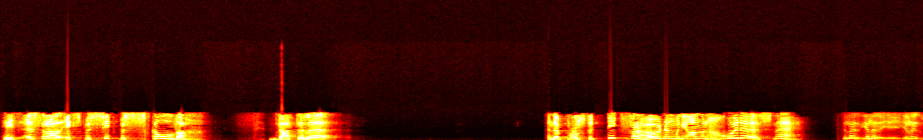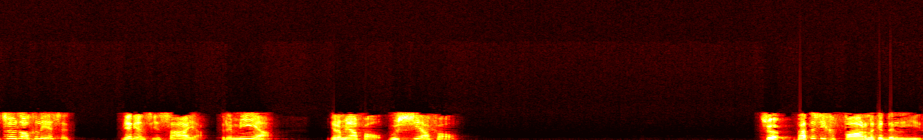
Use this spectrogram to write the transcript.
het Israel eksplisiet beskuldig dat hulle in 'n prostituutverhouding met die ander gode is, né? Nee. Julle julle sou dit al gelees het. Weer eens Jesaja, Jeremia, Jeremia val, Hosea val. So, wat is die gevaarlike ding hier?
